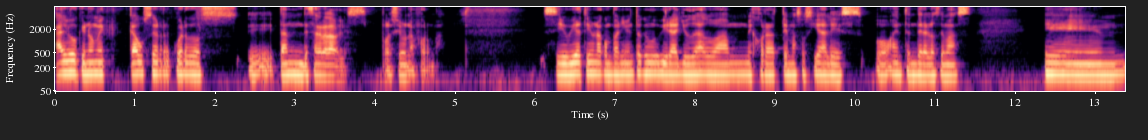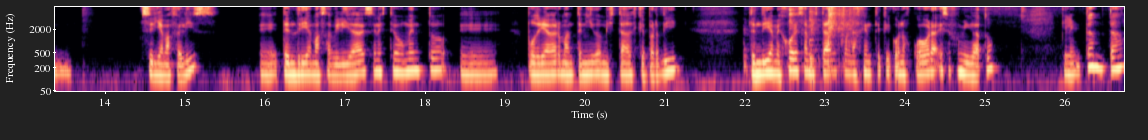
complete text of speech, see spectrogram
algo que no me cause recuerdos tan desagradables, por decirlo de una forma si hubiera tenido un acompañamiento que me hubiera ayudado a mejorar temas sociales o a entender a los demás, em, sería más feliz, eh, tendría más habilidades en este momento, eh, podría haber mantenido amistades que perdí, tendría mejores amistades con la gente que conozco ahora. Ese fue mi gato, que le encanta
